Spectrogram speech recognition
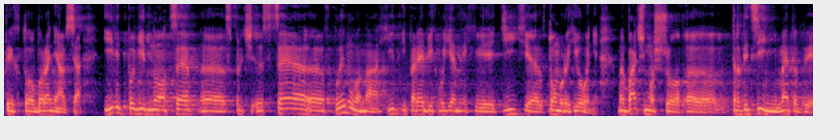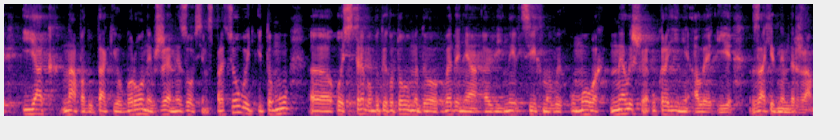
тих, хто оборонявся. І відповідно це, е, це е, вплинуло на хід і перебіг воєнних е, дій в тому регіоні. Ми бачимо, що традиційні методи і як нападу, так і оборони вже не зовсім спрацьовують, і тому ось треба бути готовими до ведення війни в цих нових умовах не лише Україні, але і західним державам.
